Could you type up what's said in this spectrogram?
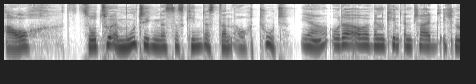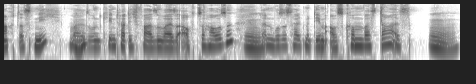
auch so zu ermutigen, dass das Kind das dann auch tut. Ja, oder aber wenn ein Kind entscheidet, ich mache das nicht, weil mhm. so ein Kind hatte ich phasenweise auch zu Hause, mhm. dann muss es halt mit dem auskommen, was da ist. Mhm.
